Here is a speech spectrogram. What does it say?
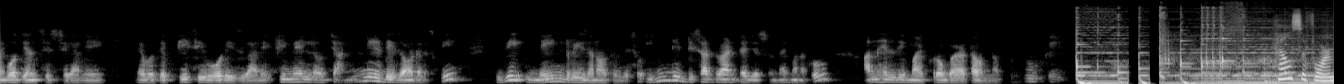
నెబోతియన్ సిస్ట్ కానీ లేకపోతే పీసీఓడీస్ కానీ ఫీమేల్లో వచ్చే అన్ని డిజార్డర్స్కి ఇది మెయిన్ రీజన్ అవుతుంది. సో ఇన్ని డిసడ్వాంటేజెస్ ఉన్నాయి మనకు. అన్హెల్దీ మైక్రోబయోటా ఉన్నప్పుడు. Okay Halciform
